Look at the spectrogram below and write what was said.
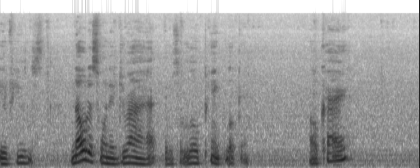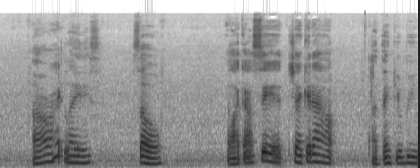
if you notice when it dried, it was a little pink looking. Okay? All right, ladies. So, like I said, check it out. I think you'll be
